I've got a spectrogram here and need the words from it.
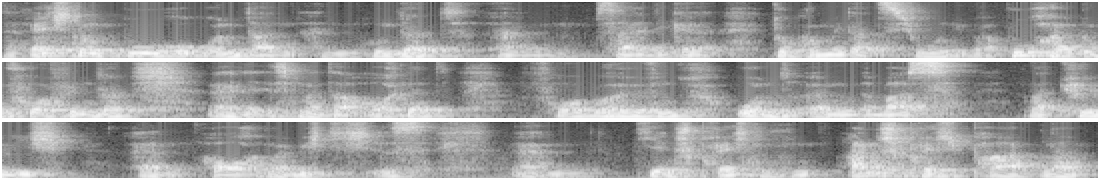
eine Rechnung buche und dann eine hundertseitige Dokumentation über Buchhaltung vorfinde, ist mir da auch nicht vorgeholfen. Und ähm, was natürlich ähm, auch immer wichtig ist, ähm, die entsprechenden Ansprechpartner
